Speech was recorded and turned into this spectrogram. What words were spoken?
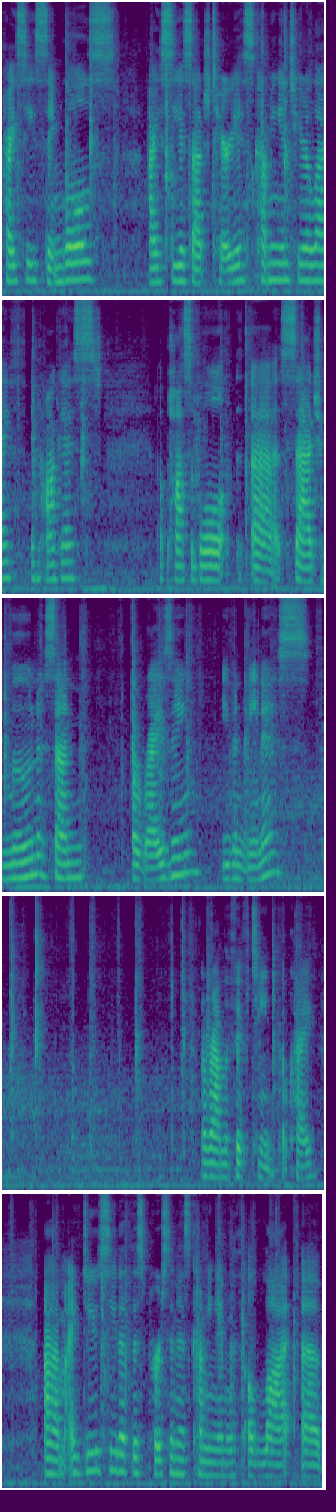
Pisces singles, I see a Sagittarius coming into your life in August a possible uh, Sag moon, sun arising, even Venus around the 15th, okay? Um, I do see that this person is coming in with a lot of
